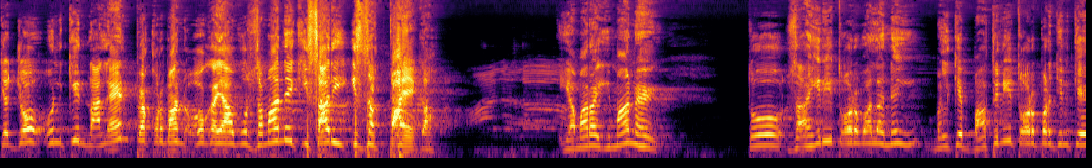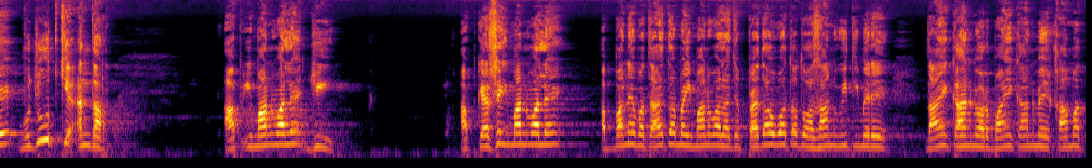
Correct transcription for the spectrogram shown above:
कि जो उनकी नालैन पे कुर्बान हो गया, वो जमाने की सारी इज़्ज़त पाएगा। ये हमारा ईमान है। तो जाहिरी तौर वाला नहीं, बल्कि बातनी तौर पर जिनके वजूद के अंदर, आप ईमान वाले हैं? जी। आप कैसे ईमान वाले हैं? अब्बा ने बताया था मैं ईमान वाला, जब पैदा हुआ था तो अजान हुई थी मेरे दाएँ कान में और बाएँ कान में इकामत।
